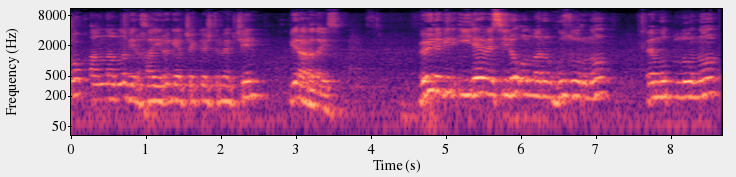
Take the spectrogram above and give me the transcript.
çok anlamlı bir hayrı gerçekleştirmek için bir aradayız. Böyle bir iyiliğe vesile olmanın huzurunu ve mutluluğunu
